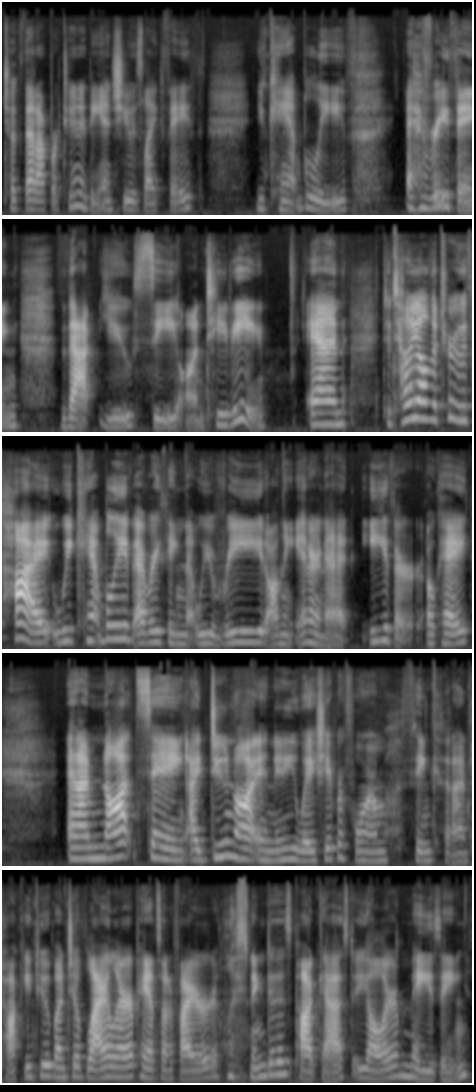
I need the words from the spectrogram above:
took that opportunity and she was like, Faith, you can't believe everything that you see on TV. And to tell you all the truth, hi, we can't believe everything that we read on the internet either, okay? And I'm not saying, I do not in any way, shape, or form think that I'm talking to a bunch of liar pants on fire listening to this podcast. Y'all are amazing.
